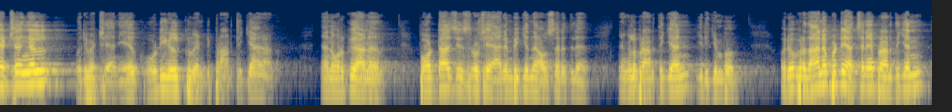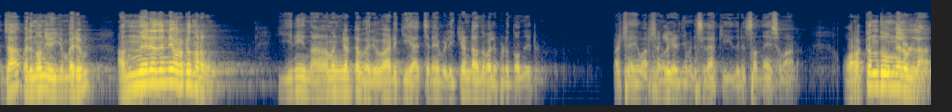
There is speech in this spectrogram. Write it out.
ലക്ഷങ്ങൾ ഒരുപക്ഷെ അനേക കോടികൾക്ക് വേണ്ടി പ്രാർത്ഥിക്കാനാണ്. ഞാൻ ഓർക്കുകയാണ് പോട്ടാ ശുശ്രൂഷ ആരംഭിക്കുന്ന അവസരത്തിൽ ഞങ്ങൾ പ്രാർത്ഥിക്കാൻ ഇരിക്കുമ്പോൾ ഒരു പ്രധാനപ്പെട്ട അച്ഛനെ പ്രാർത്ഥിക്കാൻ അച്ഛാ വരുന്നോന്ന് ചോദിക്കും വരും. അന്നേരം തന്നെ ഉറക്കം തുടങ്ങും. ഇനി നാണം കെട്ട പരിപാടിക്ക് അച്ഛനെ വിളിക്കേണ്ടെന്ന് പലപ്പോഴും തോന്നിയിട്ടുണ്ട്. പക്ഷേ വർഷങ്ങൾ കഴിഞ്ഞ് മനസ്സിലാക്കി ഇതൊരു സന്ദേശമാണ്. ഉറക്കം തൂങ്ങലുള്ള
